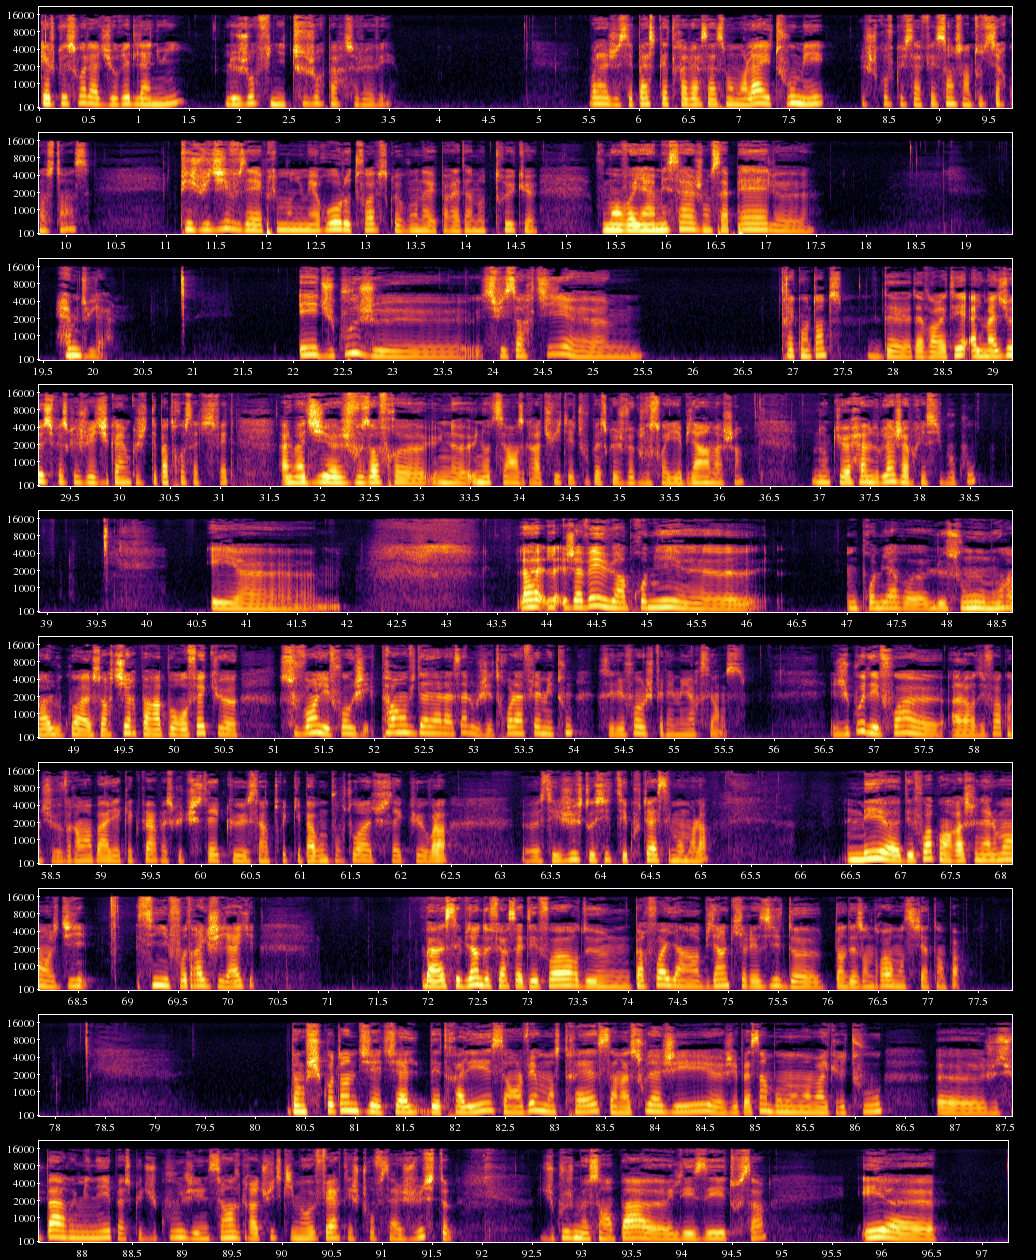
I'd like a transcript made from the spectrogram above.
quelle que soit la durée de la nuit, le jour finit toujours par se lever. Voilà, je sais pas ce qu'elle traverse à ce moment-là et tout, mais je trouve que ça fait sens en toutes circonstances. Puis je lui dis, vous avez pris mon numéro l'autre fois parce que vous, on avait parlé d'un autre truc. Euh, vous m'envoyez un message, on s'appelle. Euh... Et du coup, je suis sortie euh, très contente d'avoir été. Elle m'a dit aussi, parce que je lui ai dit quand même que j'étais pas trop satisfaite, elle m'a dit euh, je vous offre euh, une, une, autre séance gratuite et tout parce que je veux que vous soyez bien, machin. Donc, euh, j'apprécie beaucoup. Et euh, là, j'avais eu un premier, une première leçon morale ou quoi à sortir par rapport au fait que souvent les fois où j'ai pas envie d'aller à la salle, où j'ai trop la flemme et tout, c'est les fois où je fais les meilleures séances. Du coup, des fois, euh, alors des fois, quand tu veux vraiment pas aller quelque part parce que tu sais que c'est un truc qui est pas bon pour toi, tu sais que voilà, euh, c'est juste aussi de s'écouter à ces moments-là. Mais euh, des fois, quand rationnellement on se dit, si il faudrait que j'y aille, bah c'est bien de faire cet effort. De parfois, il y a un bien qui réside dans des endroits où on s'y attend pas. Donc je suis contente d'être allée, ça a enlevé mon stress, ça m'a soulagée, euh, j'ai passé un bon moment malgré tout. Euh, je suis pas à ruminer parce que du coup j'ai une séance gratuite qui m'est offerte et je trouve ça juste. Du coup je me sens pas euh, lésée tout ça. Et euh,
